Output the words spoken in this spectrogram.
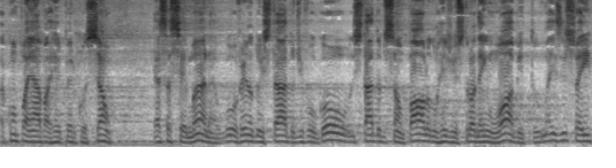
acompanhava a repercussão. Essa semana, o governo do estado divulgou, o estado de São Paulo não registrou nenhum óbito, mas isso aí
